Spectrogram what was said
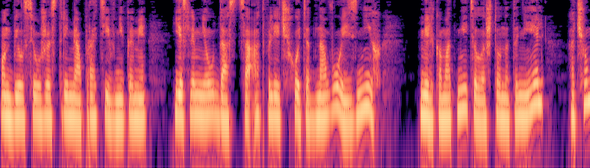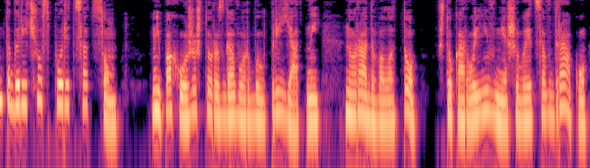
он бился уже с тремя противниками. Если мне удастся отвлечь хоть одного из них... Мельком отметила, что Натаниэль о чем-то горячо спорит с отцом. Не похоже, что разговор был приятный, но радовало то, что король не вмешивается в драку.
